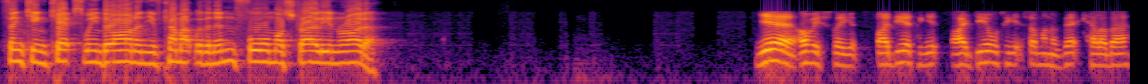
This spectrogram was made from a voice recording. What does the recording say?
thinking caps went on, and you've come up with an inform Australian rider. Yeah, obviously it's ideal to get ideal to get someone of that caliber.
